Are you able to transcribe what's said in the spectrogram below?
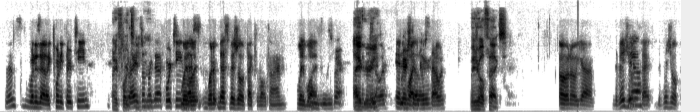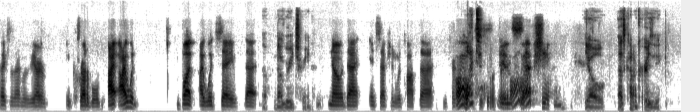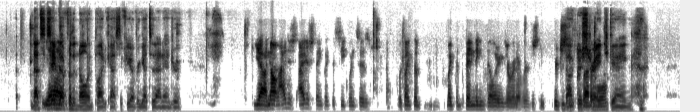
when is that? Like 2013? 2014, right? Something like that. 14. Wait, best, wait, what best visual effects of all time? Wait, what? Mm-hmm. I agree. Interstellar. Interstellar. Interstellar. Visual effects. Oh no, yeah. The visual yeah. effect, the visual effects of that movie are incredible. I I would, but I would say that no, no green screen. No, that Inception would top that. oh, what? Inception. Yo, that's kind of crazy. That's yeah. save that for the Nolan podcast if you ever get to that, Andrew. Yeah, no, I just I just think like the sequences with like the like the bending buildings or whatever, just they're just Doctor incredible. Strange gang.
